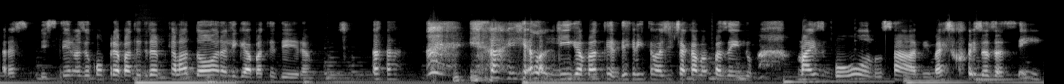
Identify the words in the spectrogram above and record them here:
Parece besteira, mas eu comprei a batedeira porque ela adora ligar a batedeira. E aí ela liga a batedeira, então a gente acaba fazendo mais bolos, sabe? Mais coisas assim,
